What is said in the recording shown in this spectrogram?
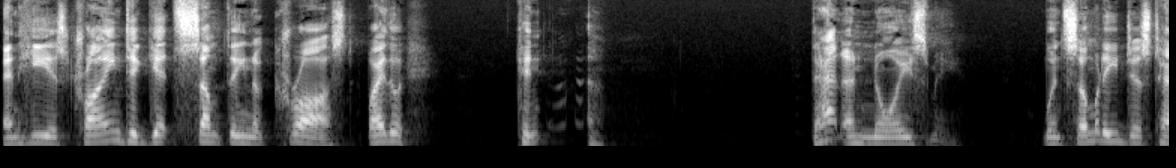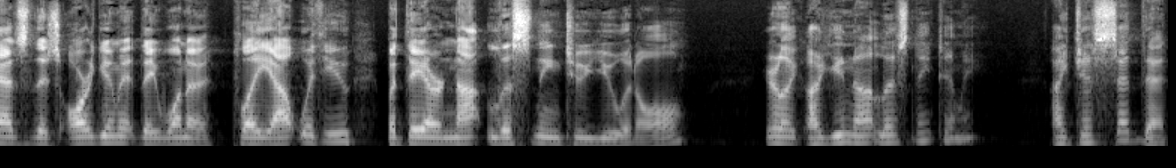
And he is trying to get something across. By the way, can that annoys me. When somebody just has this argument they want to play out with you, but they are not listening to you at all. You're like, Are you not listening to me? I just said that.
